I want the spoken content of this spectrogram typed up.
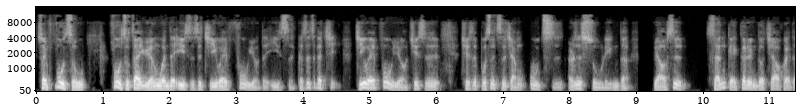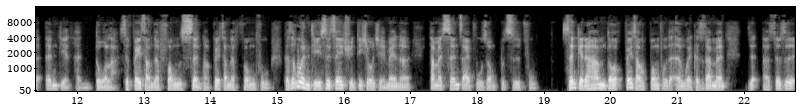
所以富足，富足在原文的意思是极为富有的意思。可是这个极极为富有，其实其实不是只讲物质，而是属灵的，表示。神给哥林多教会的恩典很多啦，是非常的丰盛哈，非常的丰富。可是问题是这一群弟兄姐妹呢，他们身在福中不知福。神给了他们都非常丰富的恩惠，可是他们人呃，就是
